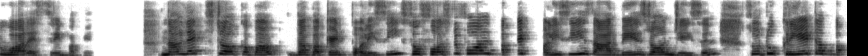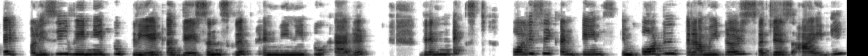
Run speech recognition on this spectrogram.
to our S3 bucket now let's talk about the bucket policy. So first of all, bucket policies are based on JSON. So to create a bucket policy, we need to create a JSON script and we need to add it. Then next, policy contains important parameters such as ID,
